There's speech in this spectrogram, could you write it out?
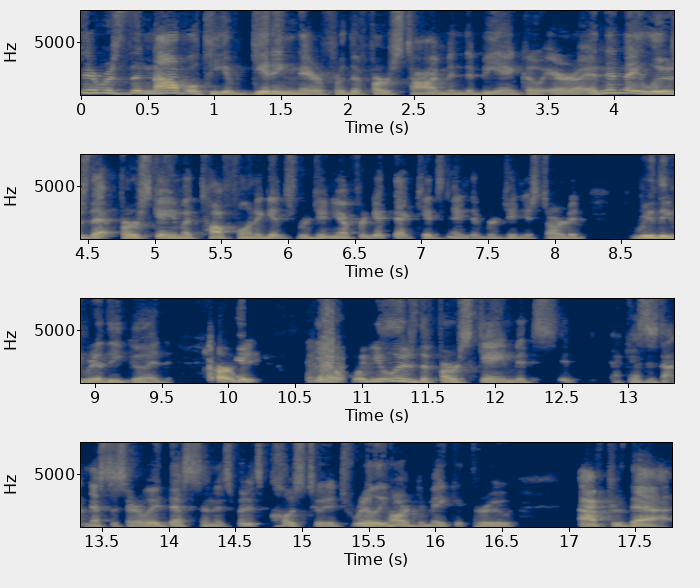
there was the novelty of getting there for the first time in the Bianco era. And then they lose that first game, a tough one against Virginia. I forget that kid's name that Virginia started. Really, really good. Kirby. And, you know, when you lose the first game, it's, it, I guess it's not necessarily a death sentence, but it's close to it. It's really hard to make it through after that.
